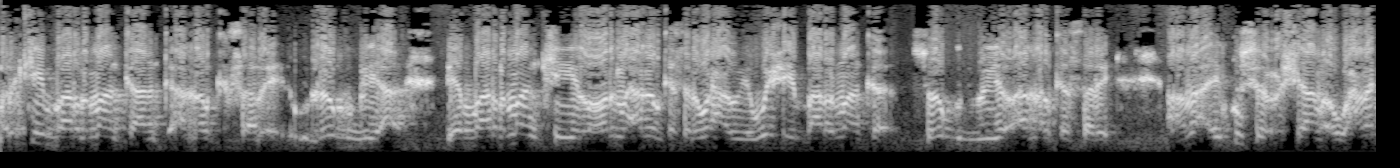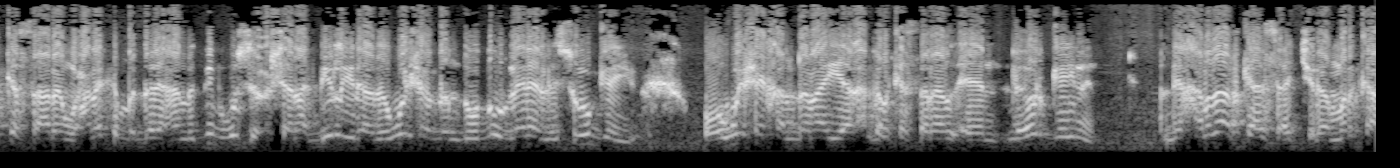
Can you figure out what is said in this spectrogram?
markii baarlamaankan aqalka sare loo gudbiya dee baarlamaankii la orana aqalka sare waxa weye wixii baarlamaanka soo gudbiyo aqalka sare ama ay ku soo ceshaan oo waxna ka saareen waxna ka bedeleen ama dib ugu soo ceshaan haddii la yidhahdo wixii dhan duuduub meelha la isugu geeyo oo wixii khaldanayaan aqalka sare la horgeynin dee khaladaadkaasaa jira. Marka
